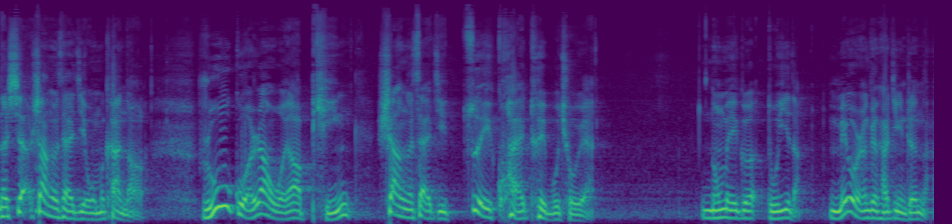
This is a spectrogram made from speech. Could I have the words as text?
那下上个赛季我们看到了，如果让我要评上个赛季最快退步球员，浓眉哥独一档，没有人跟他竞争的，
